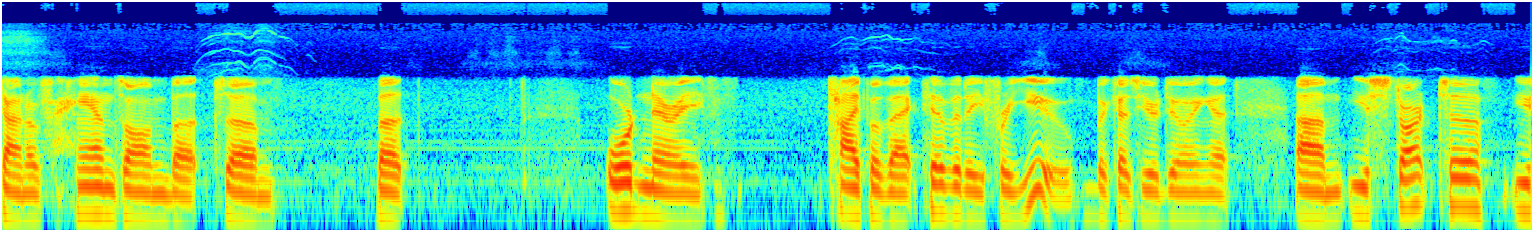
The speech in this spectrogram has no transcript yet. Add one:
kind of hands-on but um, but ordinary type of activity for you because you're doing it um, you start to you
